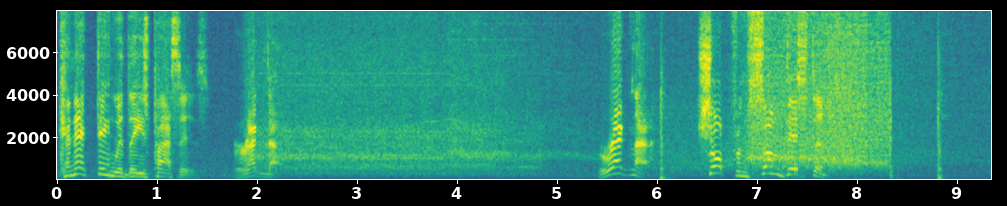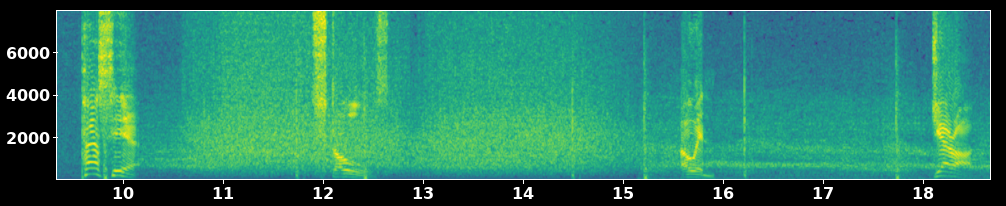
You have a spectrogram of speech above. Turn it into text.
Connecting with these passes. Ragnar. Ragnar. Shot from some distance. Pass here. Scholes. Owen. Gerrard.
